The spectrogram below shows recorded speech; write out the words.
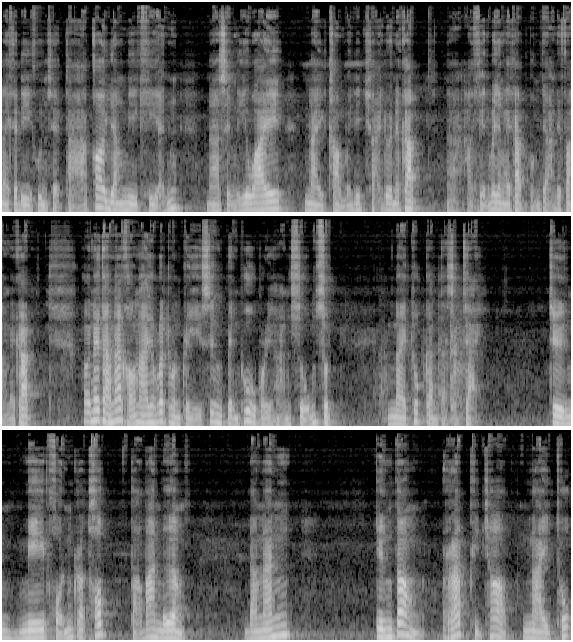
ในคดีคุณเศรษฐาก็ยังมีเขียนนะสิ่งนี้ไว้ในคำวินิจฉัยด้วยนะครับนะเอาเขียนไว้ยังไงครับ ผมจะอ่านให้ฟังนะครับในฐานะของนายกรัฐมนตรีซึ่งเป็นผู้บริหารสูงสุด ในทุกการตัดสินใจ จึงมีผลกระทบต่อบ้านเมือง ดังนั้นจึงต้องรับผิดชอบในทุก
